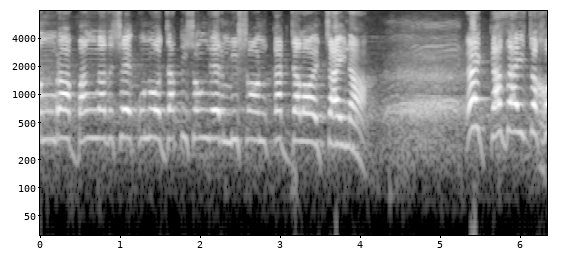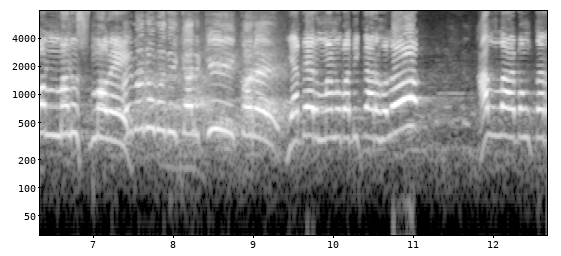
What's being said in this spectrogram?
আমরা বাংলাদেশে কোনো জাতিসংঘের মিশন কার্যালয় চাই না। এই গাজায় যখন মানুষ মরে মানবাধিকার কি করে? এদের মানবাধিকার হলো আল্লাহ এবং তার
